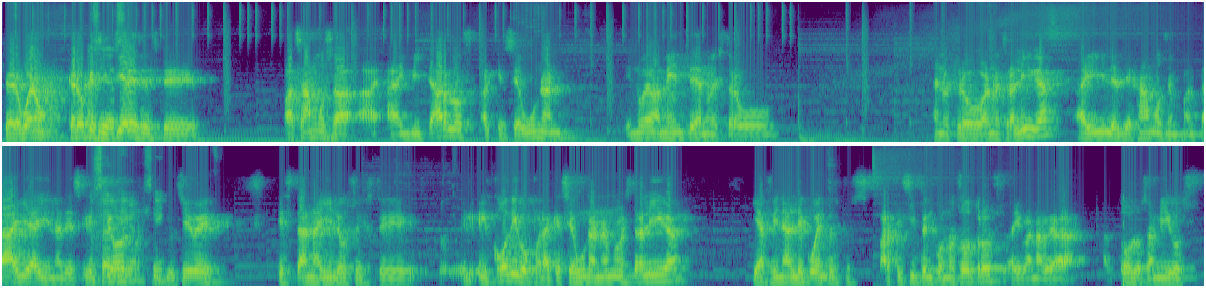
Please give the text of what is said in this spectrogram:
Pero bueno, creo que si quieres, este, pasamos a, invitarlos a que se unan nuevamente a nuestro a nuestro a nuestra liga. Ahí les dejamos en pantalla y en la descripción. Inclusive están ahí los este el, código para que se unan a nuestra liga. Y a final de cuentas pues participen con nosotros. Ahí van a ver a todos los amigos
